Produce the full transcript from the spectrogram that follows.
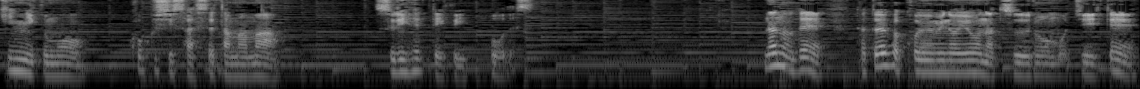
筋肉も酷使させたまますり減っていく一方です。なので、例えば暦のようなツールを用いて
